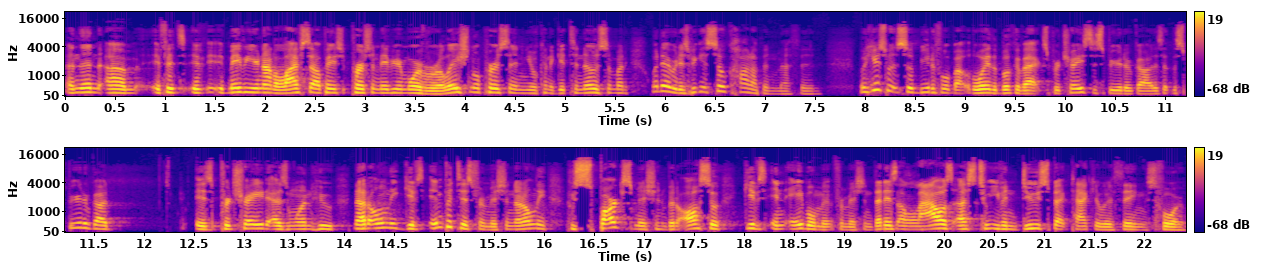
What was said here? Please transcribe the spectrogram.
And then um, if it's if, if, maybe you're not a lifestyle person, maybe you're more of a relational person. You'll kind of get to know somebody. Whatever it is, we get so caught up in method. But here's what's so beautiful about the way the Book of Acts portrays the Spirit of God: is that the Spirit of God is portrayed as one who not only gives impetus for mission, not only who sparks mission, but also gives enablement for mission. That is, allows us to even do spectacular things for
